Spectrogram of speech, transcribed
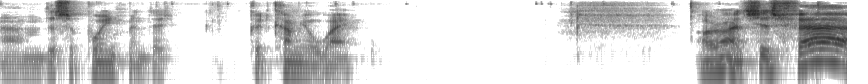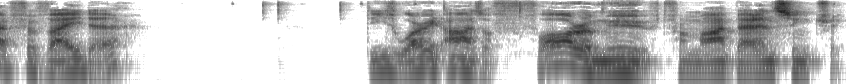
um, disappointment that could come your way. All right, says ver verwyder. These worried eyes are far removed from my balancing trick.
